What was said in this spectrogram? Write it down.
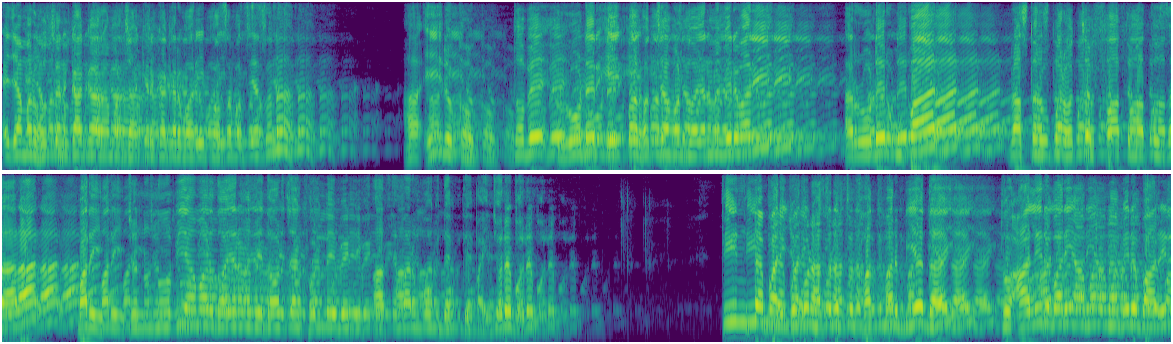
এই যে আমার হোসেন কাকার আমার জাকির কাকার বাড়ি পাশাপাশি আছে না? হ্যাঁ এইরকম। তবে রোডের এই পার হচ্ছে আমার দয়ার নবীর বাড়ি আর রোডের উপার রাস্তার উপর হচ্ছে ফাতেমা তো জারা বাড়ি জন্য নবী আমার দয়ার নবী দরজা খুললে বেটি ফাতেমার মুখ দেখতে পাই জোরে বলে। তিনটা বাড়ি যখন হযরত ফাতেমার বিয়ে দেয়, তো আলীর বাড়ি আমার নবীর বাড়ির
